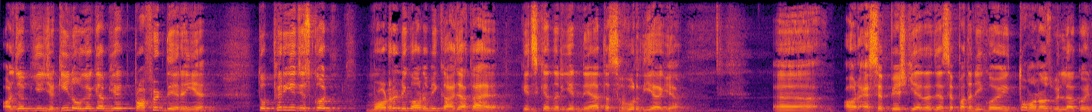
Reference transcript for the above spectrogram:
اور جب یہ یقین ہو گیا کہ اب یہ پروفٹ دے رہی ہیں تو پھر یہ جس کو ماڈرن اکانومی کہا جاتا ہے کہ جس کے اندر یہ نیا تصور دیا گیا اور ایسے پیش کیا تھا جیسے پتہ نہیں کوئی تومن نوز بلّہ کوئی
